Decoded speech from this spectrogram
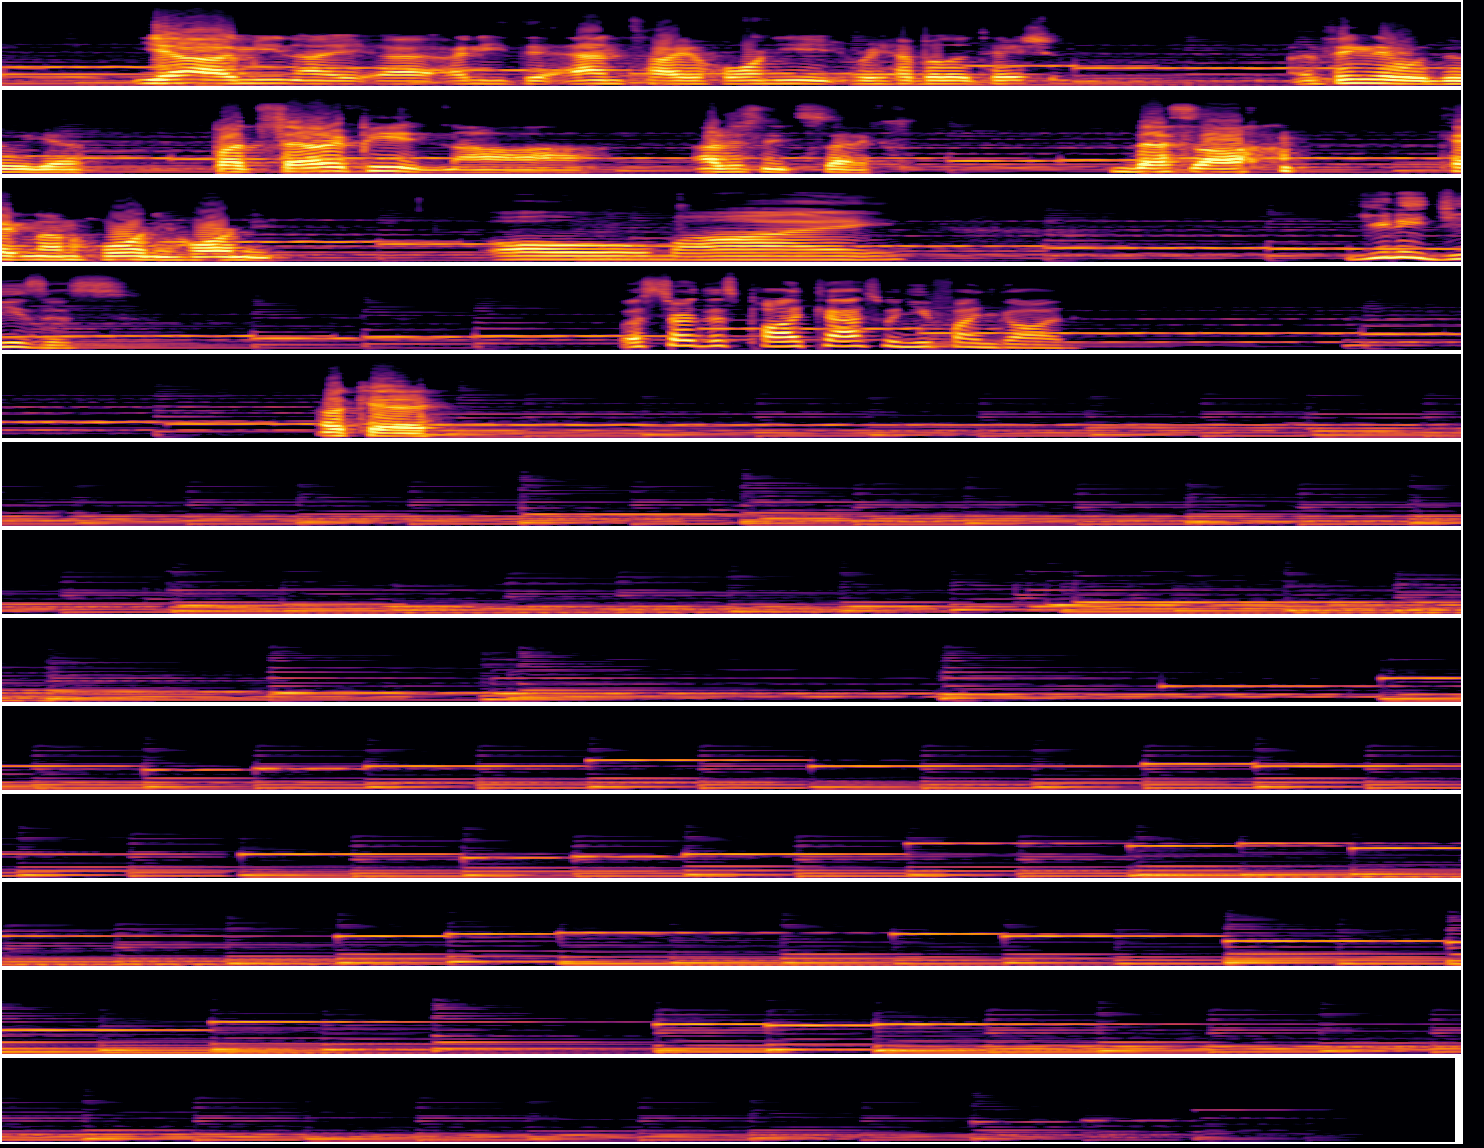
Yeah, I mean, I uh, I need the anti-horny rehabilitation. I think they will do, yeah. But therapy, nah. I just need sex. That's all. Kegnan horny, horny. Oh my. You need Jesus. Let's start this podcast when you find God. Okay.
